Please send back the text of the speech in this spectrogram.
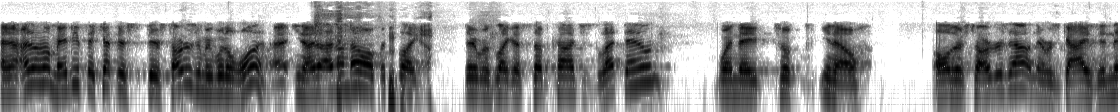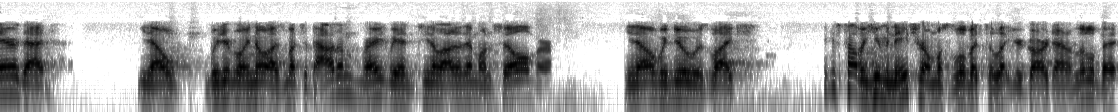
and I don't know, maybe if they kept their their starters, and we would have won. I, you know, I, I don't know if it's like Yeah. there was like a subconscious letdown when they took, you know, all their starters out, and there was guys in there that you know, we didn't really know as much about them, right? We hadn't seen a lot of them on film, or, you know, we knew it was like, I think it's probably human nature almost a little bit to let your guard down a little bit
